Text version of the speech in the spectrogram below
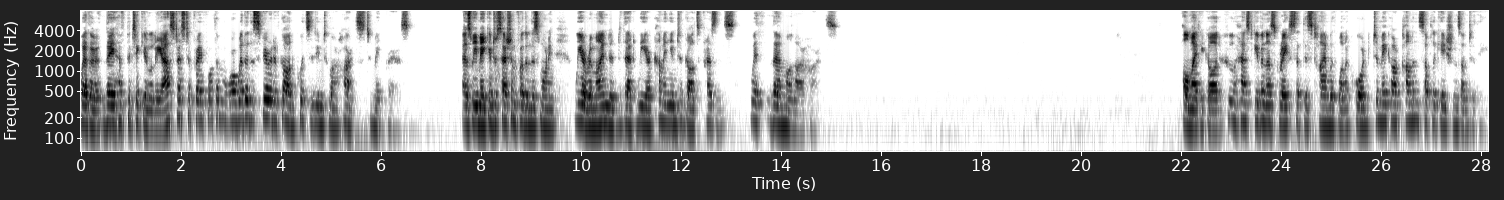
whether they have particularly asked us to pray for them or whether the Spirit of God puts it into our hearts to make prayers. As we make intercession for them this morning, we are reminded that we are coming into God's presence with them on our hearts. Almighty God, who hast given us grace at this time with one accord to make our common supplications unto thee,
